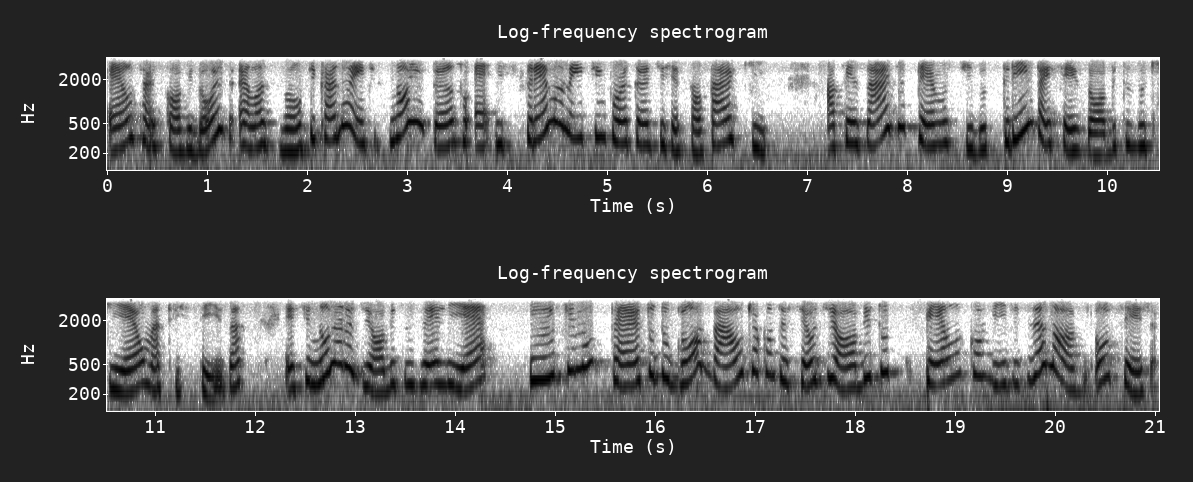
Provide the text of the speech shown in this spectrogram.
é o SARS-CoV-2, elas vão ficar doentes. No entanto, é extremamente importante ressaltar que apesar de termos tido 36 óbitos, o que é uma tristeza, esse número de óbitos ele é ínfimo perto do global que aconteceu de óbitos pela Covid-19. Ou seja,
